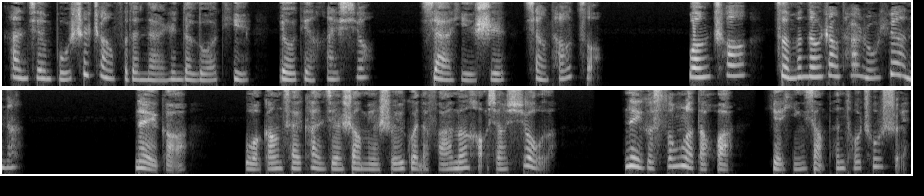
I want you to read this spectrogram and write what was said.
看见不是丈夫的男人的裸体，有点害羞，下意识想逃走。王超怎么能让他如愿呢？那个，我刚才看见上面水管的阀门好像锈了，那个松了的话也影响喷头出水，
